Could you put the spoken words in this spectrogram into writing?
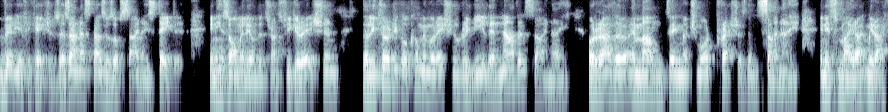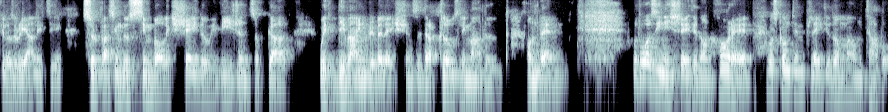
very efficacious. As Anastasius of Sinai stated in his homily on the Transfiguration, the liturgical commemoration revealed another Sinai, or rather a mountain much more precious than Sinai in its miraculous reality, surpassing those symbolic shadowy visions of God with divine revelations that are closely modeled on them. What was initiated on Horeb was contemplated on Mount Tabor.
